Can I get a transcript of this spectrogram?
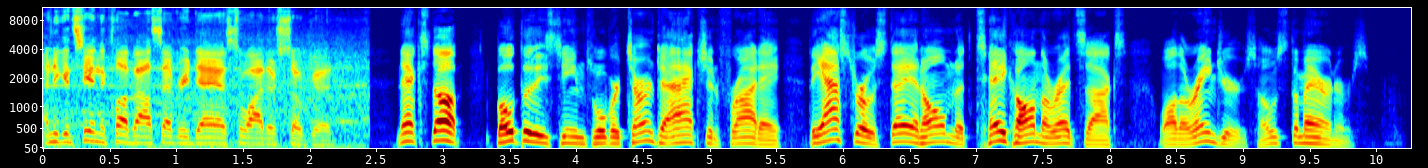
And you can see in the clubhouse every day as to why they're so good. Next up, both of these teams will return to action Friday. The Astros stay at home to take on the Red Sox, while the Rangers host the Mariners.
